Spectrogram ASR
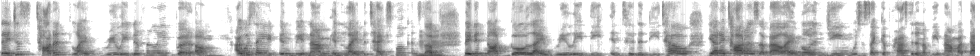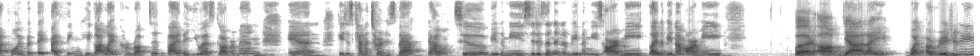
they just taught it like really differently but um i would say in vietnam in like the textbook and stuff Mhm. they did not go like really deep into the detail. Yeah, they taught us about like Đình Diệm, which is like the president of Vietnam at that point, but they I think he got like corrupted by the US government and he just kind of turned his back down to Vietnamese citizen and the Vietnamese army, like the Vietnam army. But um yeah, like what originally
